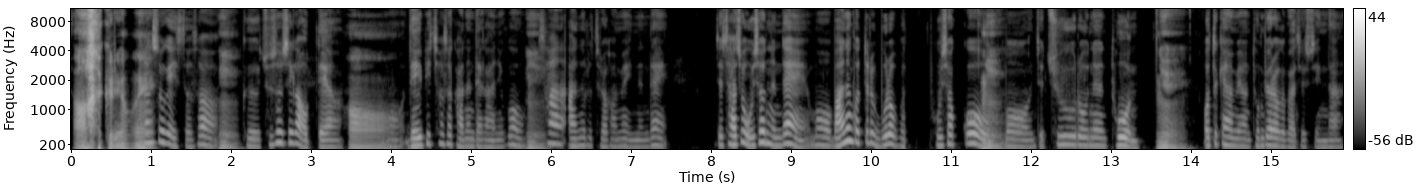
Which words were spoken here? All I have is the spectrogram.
아, 그래요? 예. 산 속에 있어서 예. 그 주소지가 없대요. 어. 어, 내비 쳐서 가는 데가 아니고 음. 산 안으로 들어가면 있는데 이제 자주 오셨는데 뭐 많은 것들을 물어보셨고 음. 뭐 이제 주로는 돈 예. 어떻게 하면 돈벼락을 맞을 수 있나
